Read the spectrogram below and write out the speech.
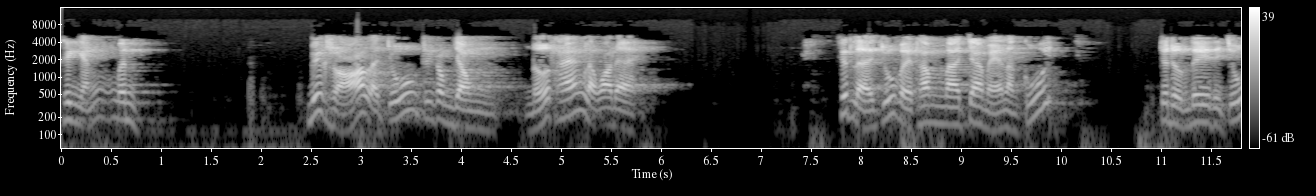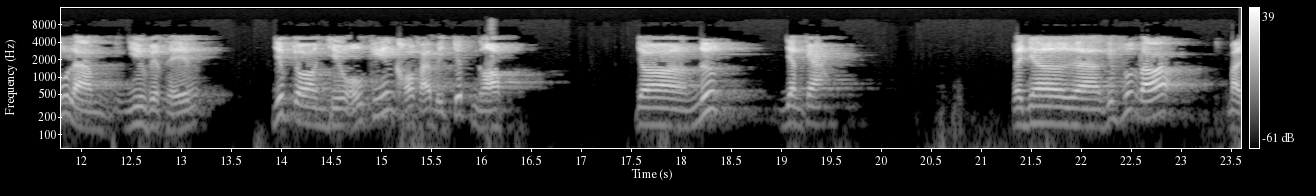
thiên nhãn minh biết rõ là chú chỉ trong vòng nửa tháng là qua đề, khích lệ chú về thăm à, cha mẹ lần cuối. Trên đường đi thì chú làm nhiều việc thiện giúp cho nhiều ổ kiến khỏi phải bị chết ngọt do nước dâng cao. Và nhờ à, cái phước đó mà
